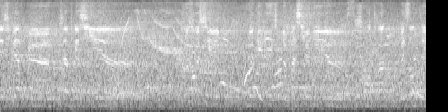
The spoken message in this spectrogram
j'espère que vous appréciez euh, tout ce que ces modélistes passionnés euh, sont en train de vous présenter.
